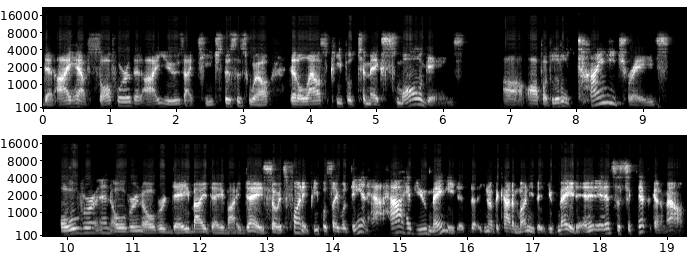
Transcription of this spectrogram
that I have software that I use, I teach this as well, that allows people to make small gains uh, off of little tiny trades over and over and over, day by day by day. So it's funny. People say, "Well, Dan, how, how have you made the, you know the kind of money that you've made?" And, it, and it's a significant amount.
